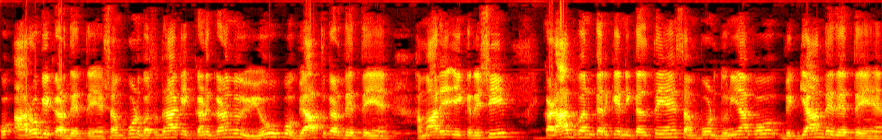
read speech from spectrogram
को आरोग्य कर देते हैं, संपूर्ण वसुधा के कण कण में योग को व्याप्त कर देते हैं। हमारे एक ऋषि कड़ाद बन करके निकलते हैं, संपूर्ण दुनिया को विज्ञान दे देते हैं।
